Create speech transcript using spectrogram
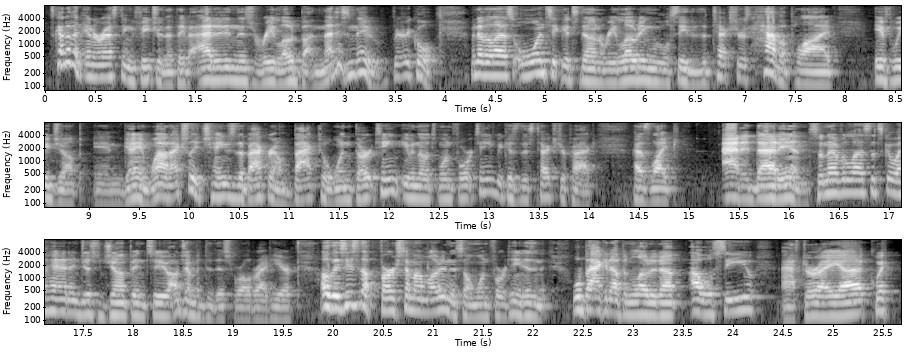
It's kind of an interesting feature that they've added in this reload button. That is new, very cool. But nevertheless, once it gets done reloading, we will see that the textures have applied if we jump in game. Wow, it actually changed the background back to 113, even though it's 114, because this texture pack has like added that in. So nevertheless, let's go ahead and just jump into, I'll jump into this world right here. Oh, this is the first time I'm loading this on 114, isn't it? We'll back it up and load it up. I will see you after a uh, quick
